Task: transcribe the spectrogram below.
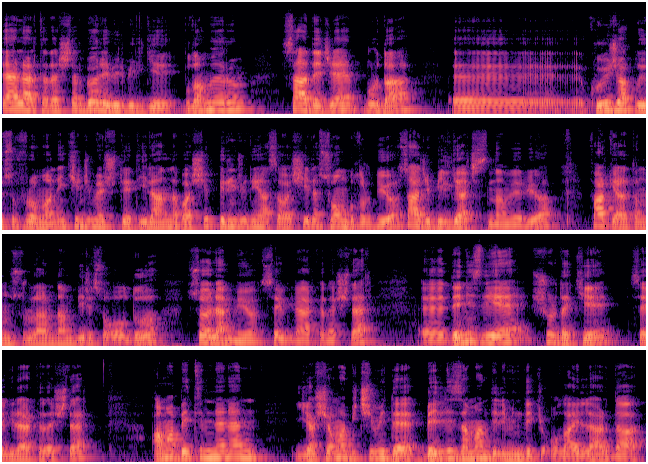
Değerli arkadaşlar böyle bir bilgi bulamıyorum. Sadece burada eee Kuyucaklı Yusuf romanı 2. Meşrutiyet ilanıyla başlayıp 1. Dünya Savaşı ile son bulur diyor. Sadece bilgi açısından veriyor. Fark yaratan unsurlardan birisi olduğu söylenmiyor sevgili arkadaşlar. Eee, Denizli'ye şuradaki sevgili arkadaşlar ama betimlenen yaşama biçimi de belli zaman dilimindeki olaylar da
